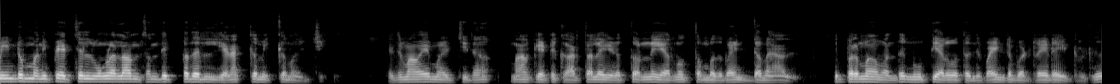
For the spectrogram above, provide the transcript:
மீண்டும் மணிப்பேச்சில் உங்களெல்லாம் சந்திப்பதில் எனக்கு மிக்க மகிழ்ச்சி. நிஜமாவே மகிழ்ச்சி தான் மார்க்கெட்டுக்கு அடுத்தால எடுத்தோடனே இரநூத்தம்பது பாயிண்ட் டமால். இப்பறமா வந்து நூற்றி அறுபத்தஞ்சு பாயிண்ட் இப்போ ட்ரேட் ஆகிட்டுருக்கு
